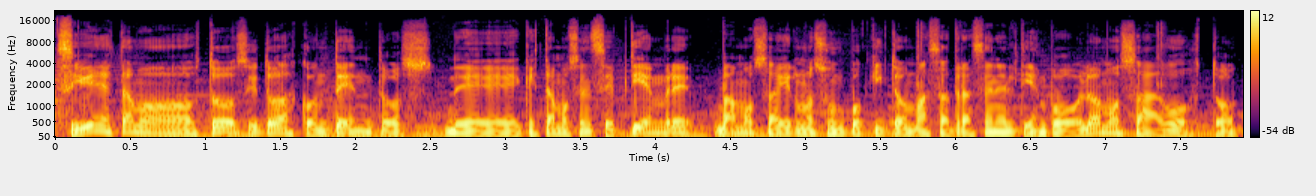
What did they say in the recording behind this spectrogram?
Si bien estamos todos y todas contentos de que estamos en septiembre, vamos a irnos un poquito más atrás en el tiempo. Volvamos a agosto.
